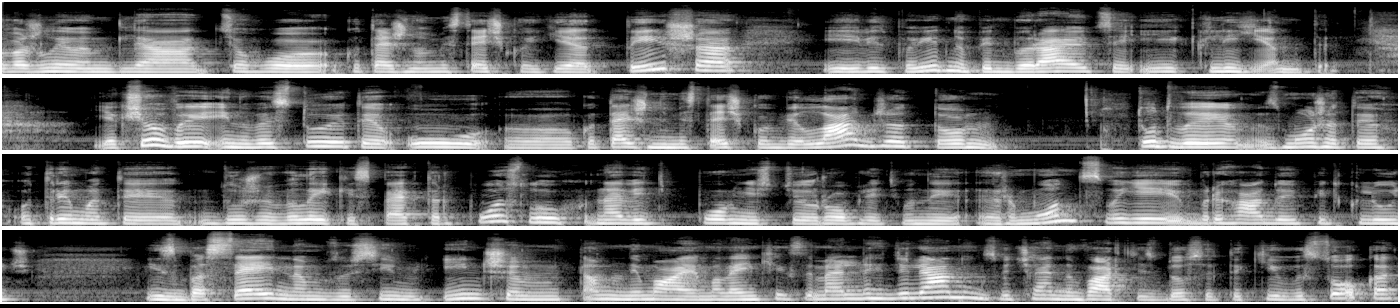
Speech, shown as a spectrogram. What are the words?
важливим для цього котежного містечка є тиша і відповідно підбираються і клієнти. Якщо ви інвестуєте у е, котеджне містечко Вілладжо, то тут ви зможете отримати дуже великий спектр послуг, навіть повністю роблять вони ремонт своєю бригадою під ключ. Із басейном, з усім іншим. Там немає маленьких земельних ділянок. Звичайно, вартість досить таки висока,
